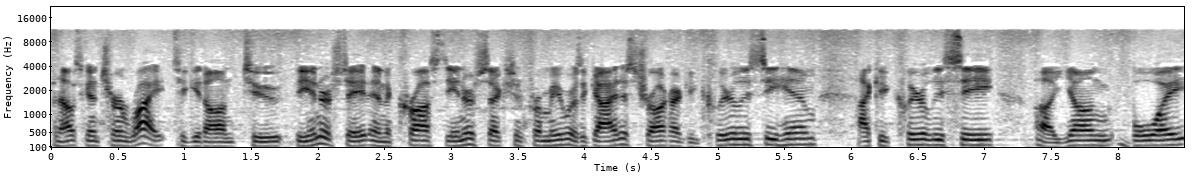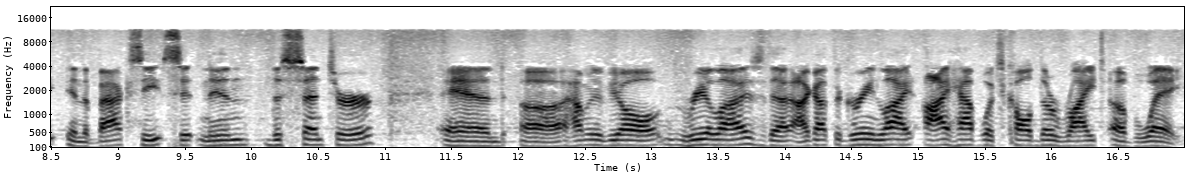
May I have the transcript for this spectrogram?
and I was going to turn right to get onto the interstate, and across the intersection from me was a guy in his truck. I could clearly see him. I could clearly see a young boy in the back seat sitting in the center. And uh, how many of y'all realize that I got the green light? I have what's called the right of way.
